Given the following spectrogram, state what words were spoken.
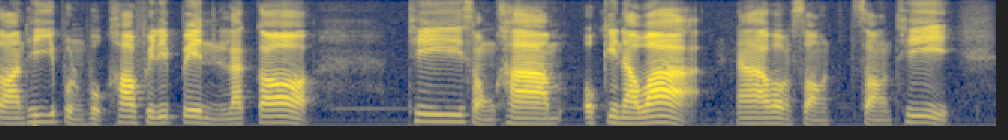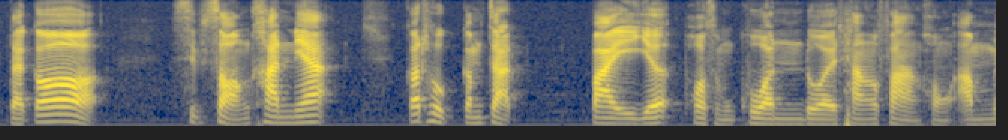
ตอนที่ญี่ปุ่นบุกเข้าฟิลิปปินส์แล้วก็ ที่สงครามโอกินาวานะครับผมสองสองที่ แต่ก็ 12 คันเนี้ย ก็ถูกกำจัดไปเยอะพอสมควรโดยทางฝั่งของอเม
